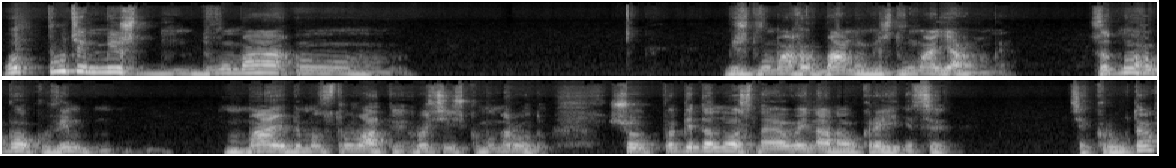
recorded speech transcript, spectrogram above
От Путін між двома, між двома горбами, між двома ямами. З одного боку, він має демонструвати російському народу, що побідоносна війна на Україні це, це круто.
